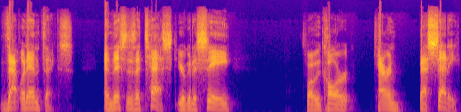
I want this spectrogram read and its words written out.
that would end things. And this is a test. You're going to see. That's why we call her Karen Bassetti.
